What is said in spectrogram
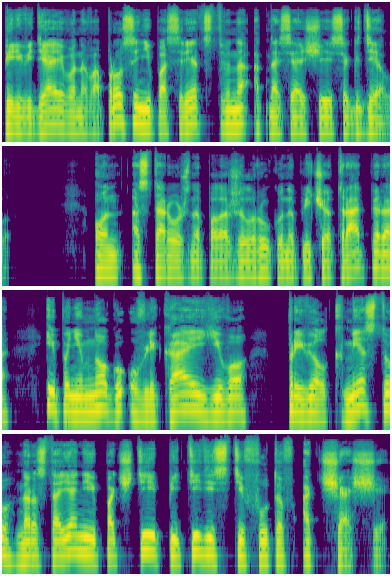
переведя его на вопросы, непосредственно относящиеся к делу. Он осторожно положил руку на плечо траппера и, понемногу увлекая его, привел к месту на расстоянии почти 50 футов от чащи.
